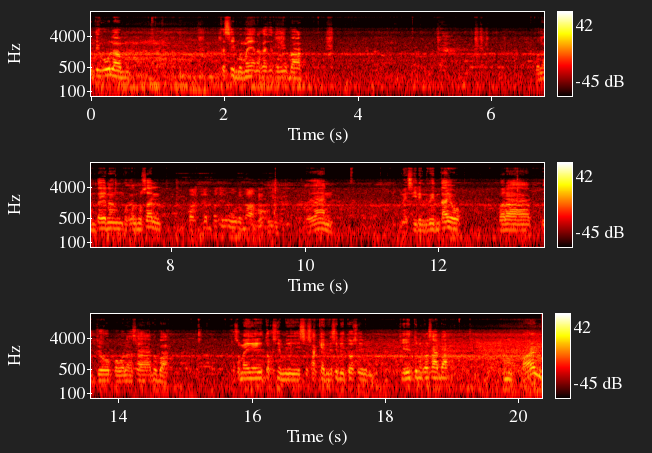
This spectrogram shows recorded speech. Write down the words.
Kunting ulam. Kasi mamaya na kasi itong iba. Walang tayo ng pakalmusal. Para sila pati ulo mga Ayan. May siling green tayo para medyo pawala sa ano ba. Kasi may dito kasi may sasakyan kasi dito sa kilid ito ng kalsada. Hmm, fine.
